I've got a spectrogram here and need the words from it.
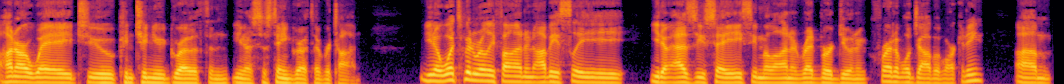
on our way to continued growth and you know sustained growth over time. You know, what's been really fun, and obviously, you know, as you say, AC Milan and Redbird do an incredible job of marketing. Um,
